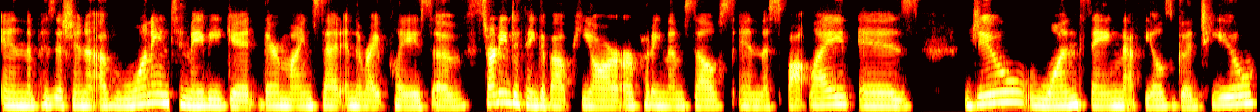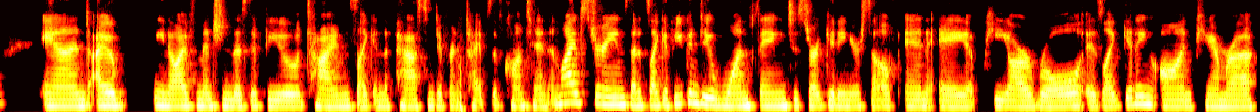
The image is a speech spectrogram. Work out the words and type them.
in the position of wanting to maybe get their mindset in the right place of starting to think about PR or putting themselves in the spotlight is do one thing that feels good to you. And I you know, I've mentioned this a few times, like in the past, in different types of content and live streams, that it's like if you can do one thing to start getting yourself in a PR role, is like getting on camera,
